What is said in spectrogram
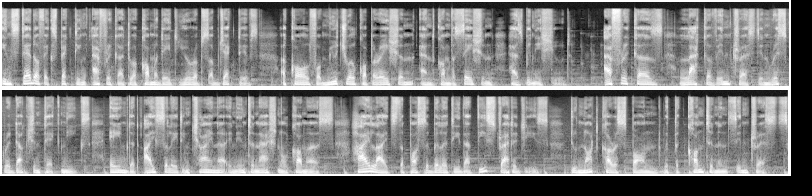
Instead of expecting Africa to accommodate Europe's objectives, a call for mutual cooperation and conversation has been issued. Africa's lack of interest in risk reduction techniques aimed at isolating China in international commerce highlights the possibility that these strategies do not correspond with the continent's interests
